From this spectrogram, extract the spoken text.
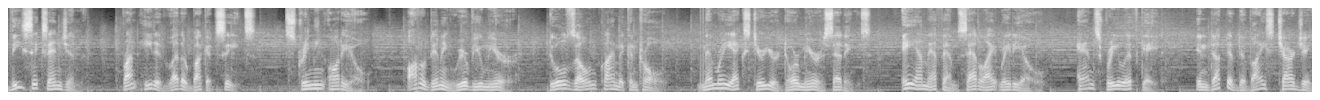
V6 engine, front heated leather bucket seats, streaming audio, auto dimming rearview mirror, dual zone climate control, memory exterior door mirror settings, AM FM satellite radio, hands-free liftgate, inductive device charging,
